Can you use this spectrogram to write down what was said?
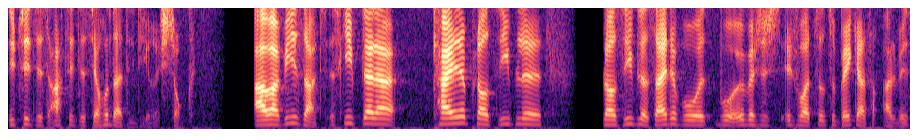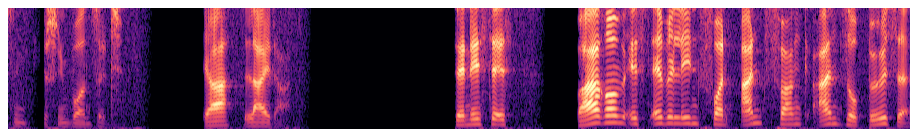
17. bis 18. Jahrhundert in die Richtung. Aber wie gesagt, es gibt leider keine plausible, plausible Seite, wo, wo irgendwelche Informationen zu Bakers Anwesen geschrieben worden sind. Ja, leider. Der nächste ist, warum ist Evelyn von Anfang an so böse?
